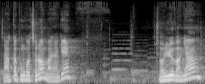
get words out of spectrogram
자, 아까 본 것처럼 만약에 전류 방향,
